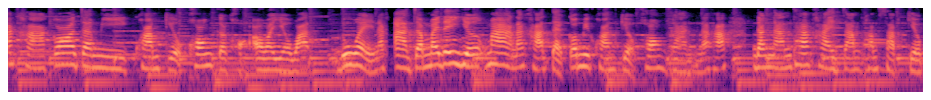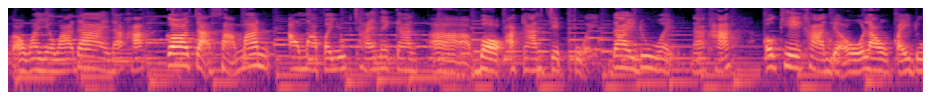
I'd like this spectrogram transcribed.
นะคะก็จะมีความเกี่ยวข้องกับของอวัยวะด้วยนะอาจจะไม่ได้เยอะมากนะคะ แต่ก็มีความเกี่ยวข้องกันนะคะ ดังนั้นถ้าใครจำคำศัพท์เกี่ยวกับอวัยวะได้นะคะ ก็จะสามารถเอามาประยุกต์ใช้ในการอาบอกอาการเจ็บป่วยได้ด้วยนะคะ โอเคค่ะ เดี๋ยวเราไปดู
